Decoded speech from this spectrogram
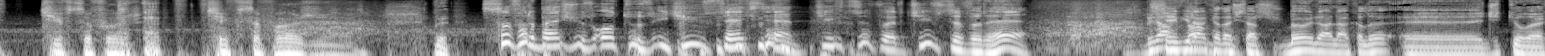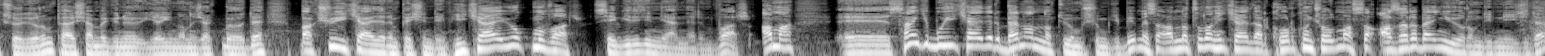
çift 0 çift 0. 0530 280 çift 0 çift 0 he. Biraz Sevgili arkadaşlar böyle alakalı e, ciddi olarak söylüyorum. Perşembe günü yayınlanacak böyle. Bak şu hikayelerin peşindeyim. Hikaye yok mu var sevgili dinleyenlerim var. Ama e, sanki bu hikayeleri ben anlatıyormuşum gibi. Mesela anlatılan hikayeler korkunç olmazsa azarı ben yiyorum dinleyiciden.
